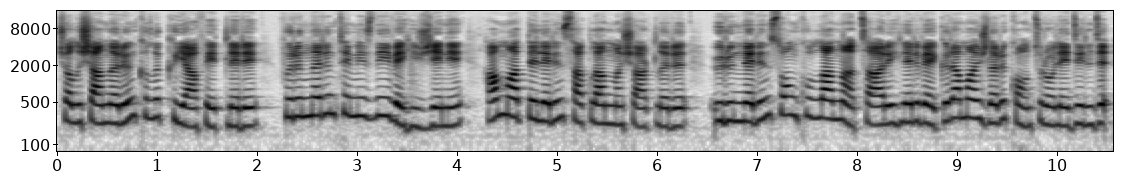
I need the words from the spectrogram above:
çalışanların kılık kıyafetleri, fırınların temizliği ve hijyeni, ham maddelerin saklanma şartları, ürünlerin son kullanma tarihleri ve gramajları kontrol edildi.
